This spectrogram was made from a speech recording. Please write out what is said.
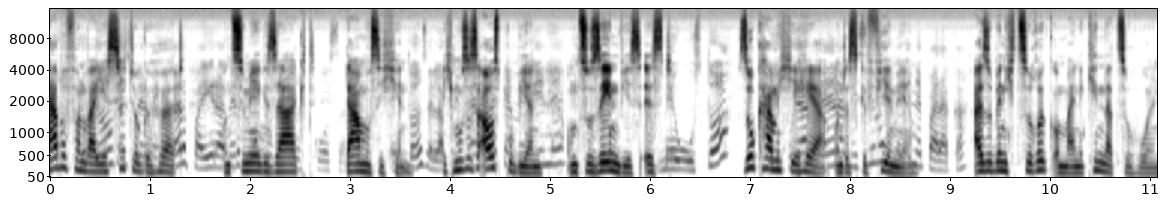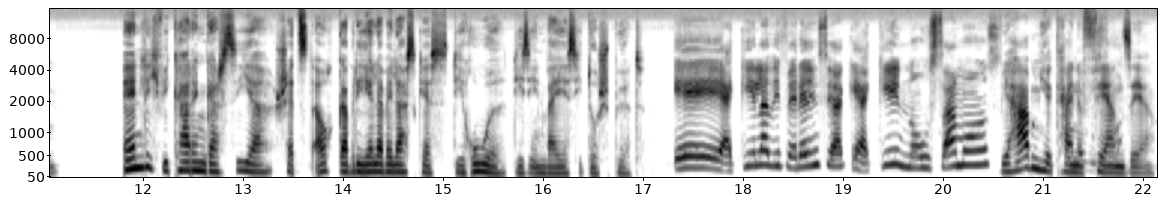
habe von Vallecito gehört und zu mir gesagt, da muss ich hin. Ich muss es ausprobieren, um zu sehen, wie es ist. So kam ich hierher und es gefiel mir. Also bin ich zurück, um meine Kinder zu holen. Ähnlich wie Karen Garcia schätzt auch Gabriela Velázquez die Ruhe, die sie in Vallecito spürt. Eh, Wir haben hier keine Fernseher.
